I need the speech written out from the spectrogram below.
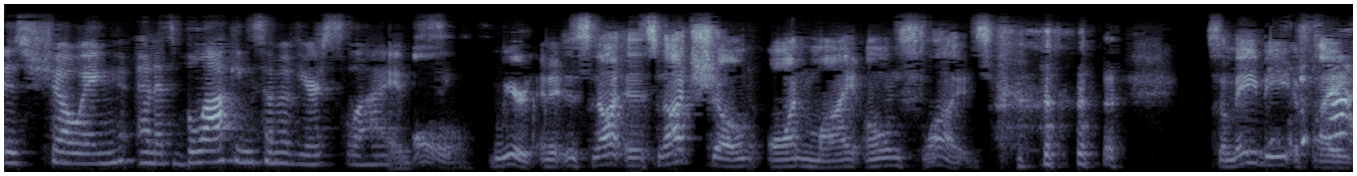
is showing and it's blocking some of your slides. Oh, weird. And it's not it's not shown on my own slides. so maybe it's if I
